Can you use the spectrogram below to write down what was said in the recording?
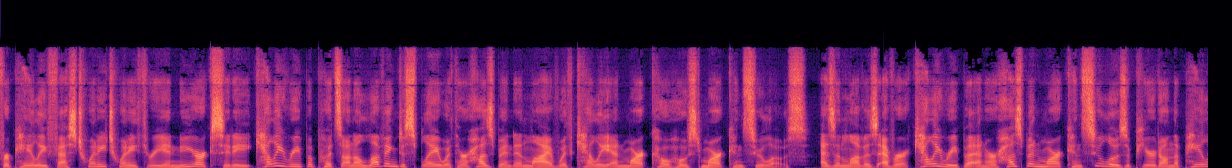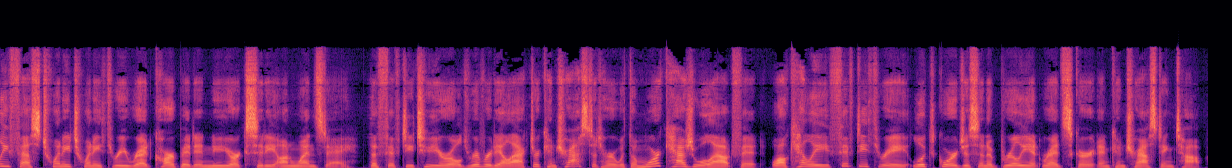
For PaleyFest 2023 in New York City, Kelly Ripa puts on a loving display with her husband and live with Kelly and Mark co-host Mark Consuelos. As in love as ever, Kelly Ripa and her husband Mark Consuelos appeared on the PaleyFest 2023 red carpet in New York City on Wednesday. The 52-year-old Riverdale actor contrasted her with a more casual outfit, while Kelly, 53, looked gorgeous in a brilliant red skirt and contrasting top.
